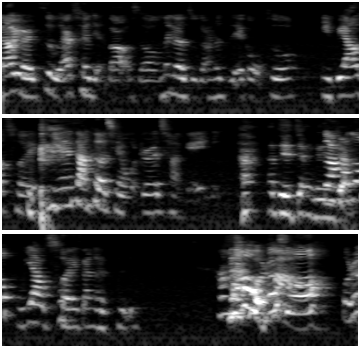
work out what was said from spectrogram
然后有一次我在催简报的时候，那个组长就直接跟我说：“你不要催，明天上课前我就会传给你。”他直接这样跟。对啊，他说不要催三个字。然后我就说，我就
